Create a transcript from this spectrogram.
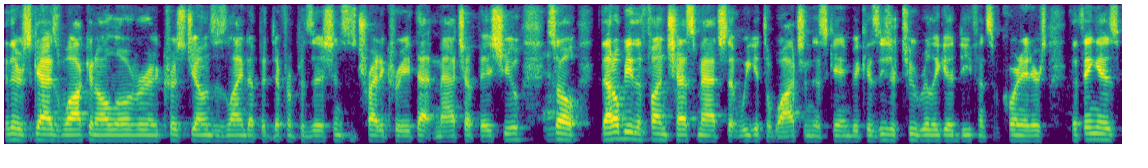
there's guys walking all over, and Chris Jones is lined up at different positions to try to create that matchup issue. Yeah. So that'll be the fun chess match that we get to watch in this game because these are two really good defensive coordinators. The thing is,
